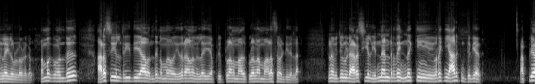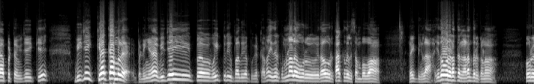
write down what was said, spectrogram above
நிலையில் உள்ளவர்கள். நமக்கு வந்து அரசியல் ரீதியாக வந்து நம்ம எதிரான நிலை அப்படி இப்படிலாம் நம்ம அதுக்குள்ளே நம்ம அலச வேண்டியதில்லை. ஏன்னா விஜயனுடைய அரசியல் என்னன்றதை இன்றைக்கி வரைக்கும் யாருக்கும் தெரியாது. அப்படியாப்பட்ட விஜய்க்கு விஜய் கேட்காமலே இப்போ நீங்கள் விஜய் இப்போ வைப்பிரிவு பாதுகாப்பு கேட்டானா இதற்கு முன்னால் ஒரு ஏதாவது ஒரு தாக்குதல் சம்பவம் ரைட்டுங்களா? ஏதோ ஒரு இடத்துல நடந்திருக்கணும். ஒரு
